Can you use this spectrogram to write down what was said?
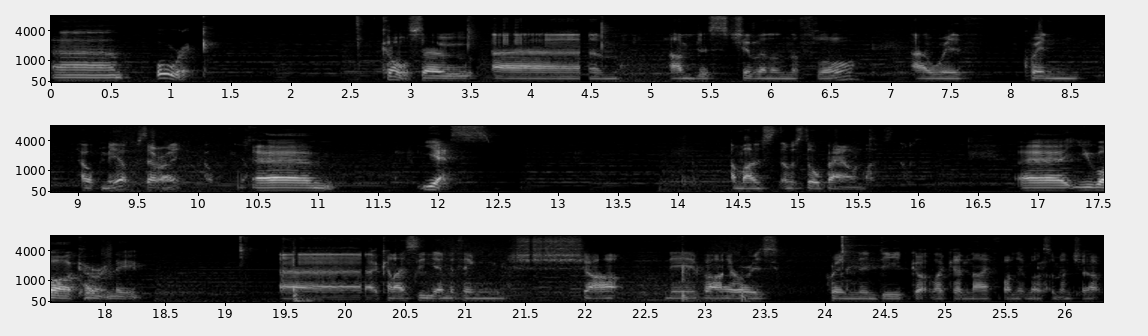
um, Ulrich. Cool. So um, I'm just chilling on the floor uh, with Quinn helping me up. Is that right? Um, yes. Am I, I'm still bound. Uh, you are currently. Uh, can I see anything sharp nearby, or is Quinn indeed got like a knife on him or something sharp?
